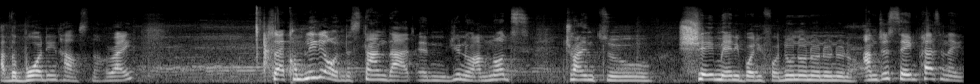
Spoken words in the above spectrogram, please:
at the boarding house now, right? So I completely understand that and you know, I'm not trying to shame anybody for no no no no no no i'm just saying personally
